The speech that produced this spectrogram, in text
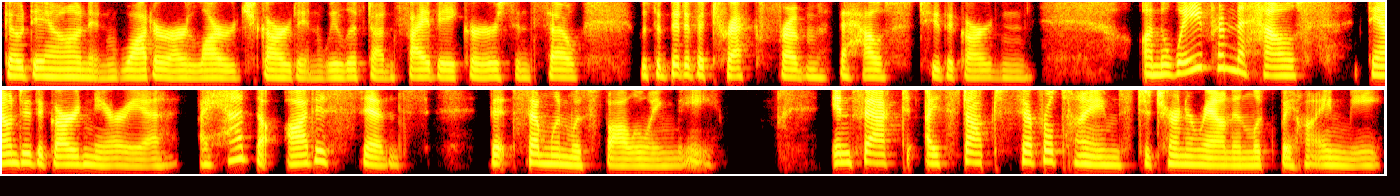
go down and water our large garden. We lived on five acres, and so it was a bit of a trek from the house to the garden. On the way from the house down to the garden area, I had the oddest sense that someone was following me. In fact, I stopped several times to turn around and look behind me.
